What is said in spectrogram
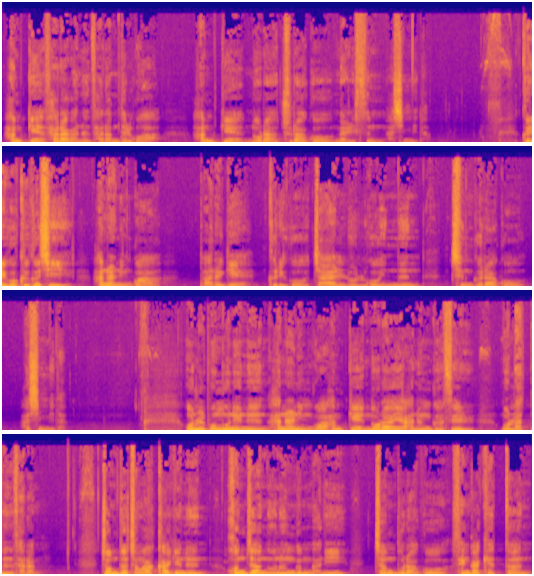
함께 살아가는 사람들과 함께 놀아주라고 말씀하십니다. 그리고 그것이 하나님과 바르게 그리고 잘 놀고 있는 증거라고 하십니다. 오늘 본문에는 하나님과 함께 놀아야 하는 것을 몰랐던 사람, 좀 더 정확하게는 혼자 노는 것만이 전부라고 생각했던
